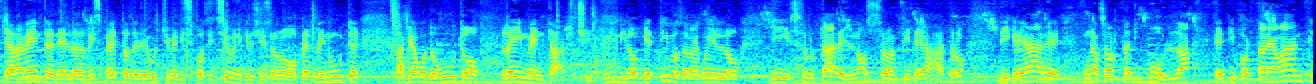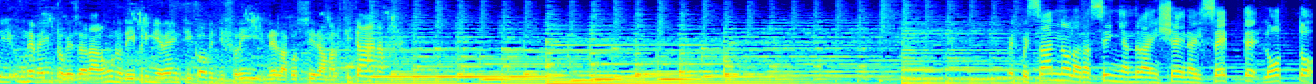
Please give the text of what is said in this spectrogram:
Chiaramente nel rispetto delle ultime disposizioni che ci sono pervenute abbiamo dovuto reinventarci, quindi l'obiettivo sarà quello di sfruttare il nostro anfiteatro, di creare una sorta di bolla e di portare avanti un evento che sarà uno dei primi eventi covid free nella costiera amalfitana. Quest'anno la rassegna andrà in scena il 7, l'8,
